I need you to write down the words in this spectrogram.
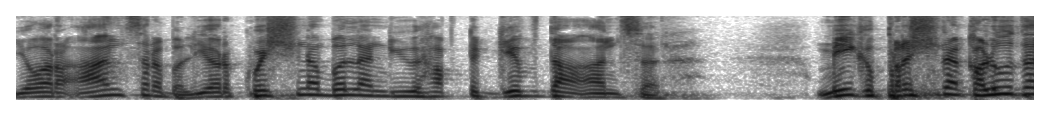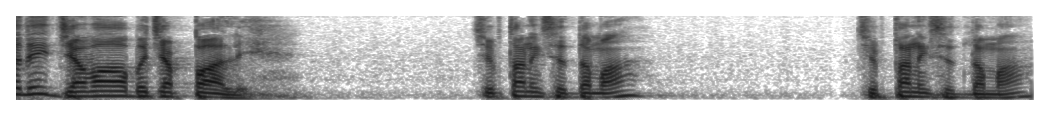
you are answerable you are questionable and you have to give the answer మీకు ప్రశ్న కలుగుతుంది జవాబు చెప్పాలి. చెప్తానికి సిద్ధమా? చెప్తానికి సిద్ధమా?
